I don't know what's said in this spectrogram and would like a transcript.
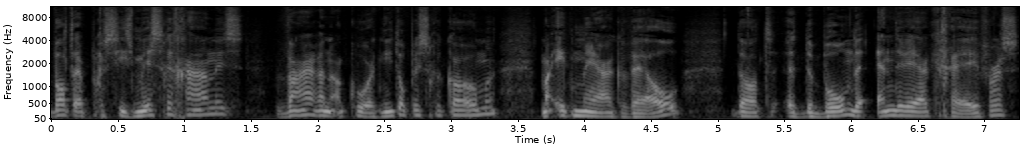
wat er precies misgegaan is. Waar een akkoord niet op is gekomen. Maar ik merk wel dat de bonden en de werkgevers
